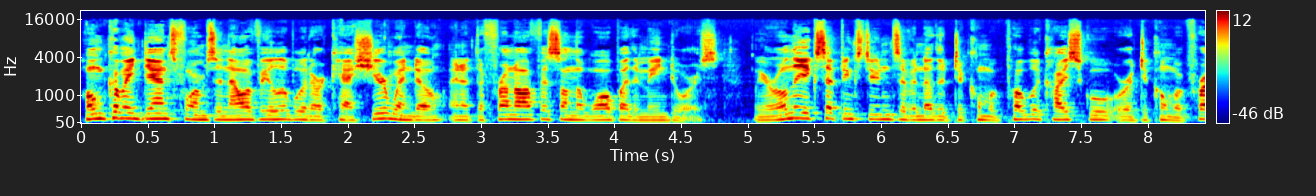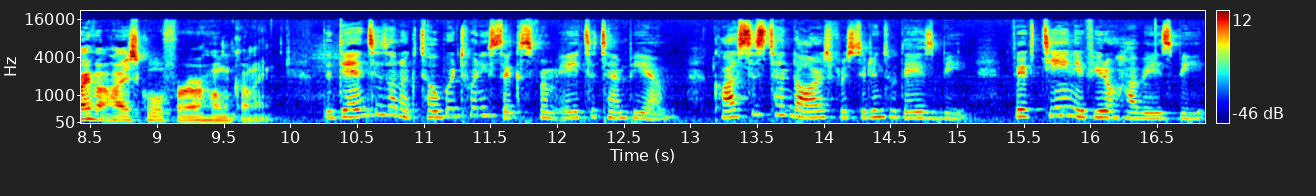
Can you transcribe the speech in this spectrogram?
Homecoming dance forms are now available at our cashier window and at the front office on the wall by the main doors. We are only accepting students of another Tacoma Public High School or a Tacoma Private High School for our homecoming. The dance is on October 26th from 8 to 10 p.m. Cost is $10 for students with ASB, 15 if you don't have ASB,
